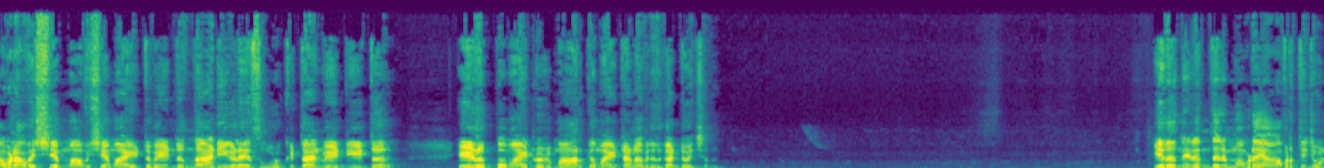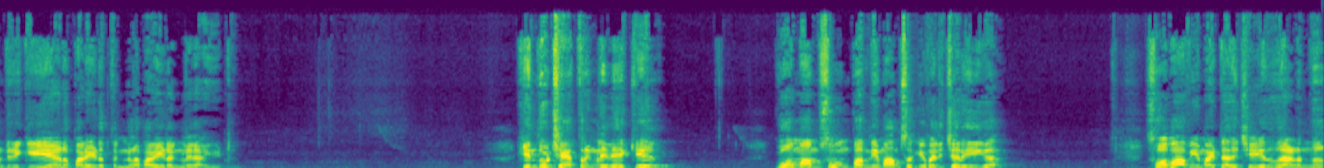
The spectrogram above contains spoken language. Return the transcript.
അവിടെ അവശ്യം ആവശ്യമായിട്ട് വേണ്ടുന്ന അണികളെ കിട്ടാൻ വേണ്ടിയിട്ട് എളുപ്പമായിട്ടുള്ളൊരു മാർഗമായിട്ടാണ് അവരിത് കണ്ടുവച്ചത്. ഇത് നിരന്തരം അവിടെ ആവർത്തിച്ചുകൊണ്ടിരിക്കുകയാണ് പലയിടത്തങ്ങളെ പലയിടങ്ങളിലായിട്ട്. ഹിന്ദു ക്ഷേത്രങ്ങളിലേക്ക് ഗോമാംസവും പന്നിമാംസമൊക്കെ വലിച്ചെറിയുക. സ്വാഭാവികമായിട്ട് അത് ചെയ്തതാണെന്ന്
